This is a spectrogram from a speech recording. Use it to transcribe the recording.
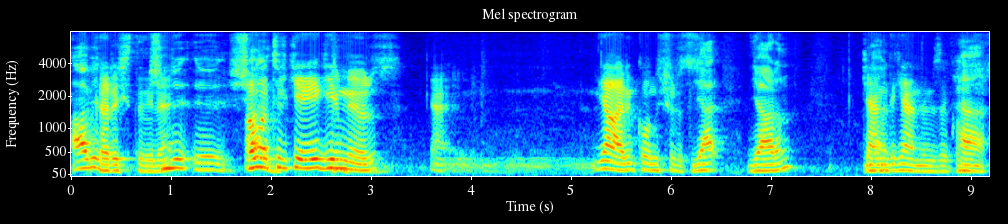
Abi Karıştı bile. şimdi e, şöyle, Ama Türkiye'ye girmiyoruz. Yani yarın konuşuruz. ya, yarın Kendi kendimize konuşuruz. Ha.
